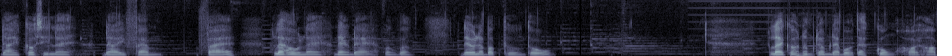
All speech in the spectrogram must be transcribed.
Đại Câu Si La, Đại Phạm Phả, La Hầu La, Nang Đà, vân vân đều là bậc thượng thủ. Lại có 500 Đại Bồ Tát cùng hội họp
